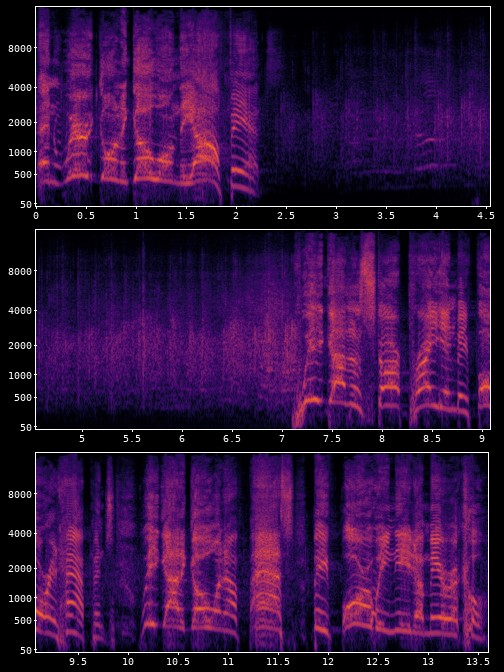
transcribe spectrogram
and we're going to go on the offense. We got to start praying before it happens. We got to go on a fast before we need a miracle.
